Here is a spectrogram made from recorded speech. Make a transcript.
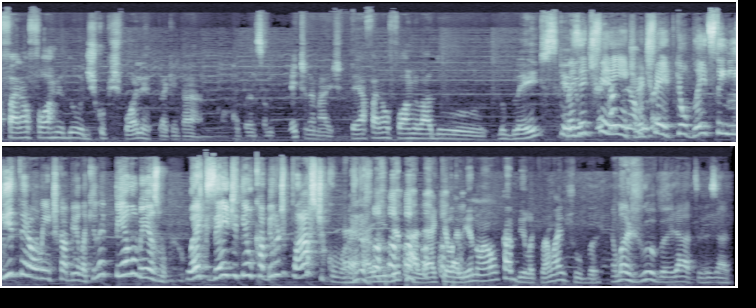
a- Final Form do. Desculpa, spoiler, pra quem tá acompanhando essa né? Mas tem a Final Form lá do, do Blades. Mas é diferente, cabelo, é né? diferente, porque o Blades tem literalmente cabelo. Aquilo é pelo mesmo. O X-Aid tem o cabelo de plástico, mano. É, aí, detalhe, aquilo ali não é um cabelo, aquilo é uma juba, É uma juba, exato, exato.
